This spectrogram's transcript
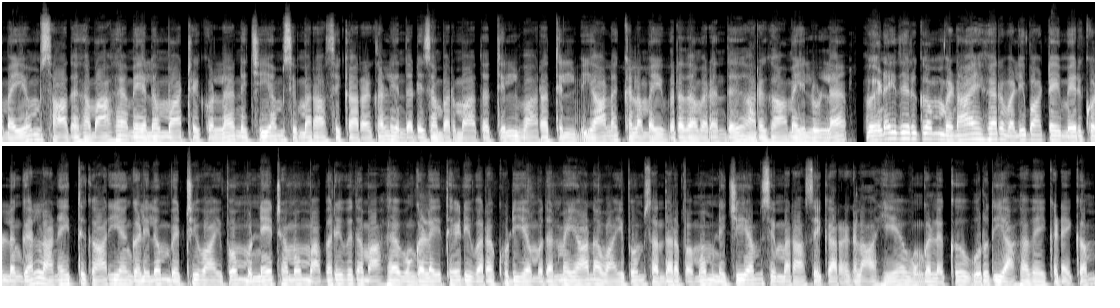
அமையும். சாதகமாக மேலும் மாற்றிக்கொள்ள நிச்சயம் சிம்மராசிக்காரர்கள் இந்த டிசம்பர் மாதத்தில் வாரத்தில் வியாழக்கிழமை விரதமிருந்து அருகாமையில் உள்ள வினைதிருக்கும் விநாயகர் வழிபாட்டை மேற்கொள்ளுங்கள். அனைத்து காரியங்களிலும் வெற்றி வாய்ப்பும் முன்னேற்றமும் அபரிவிதமாக உங்களை தேடி வரக்கூடிய முதன்மையான வாய்ப்பும் சந்தர்ப்பமும் நிச்சயம் சிம்மராசிக்காரர்கள் ஆகிய உங்களுக்கு உறுதியாகவே கிடைக்கும். கிடைக்கும்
